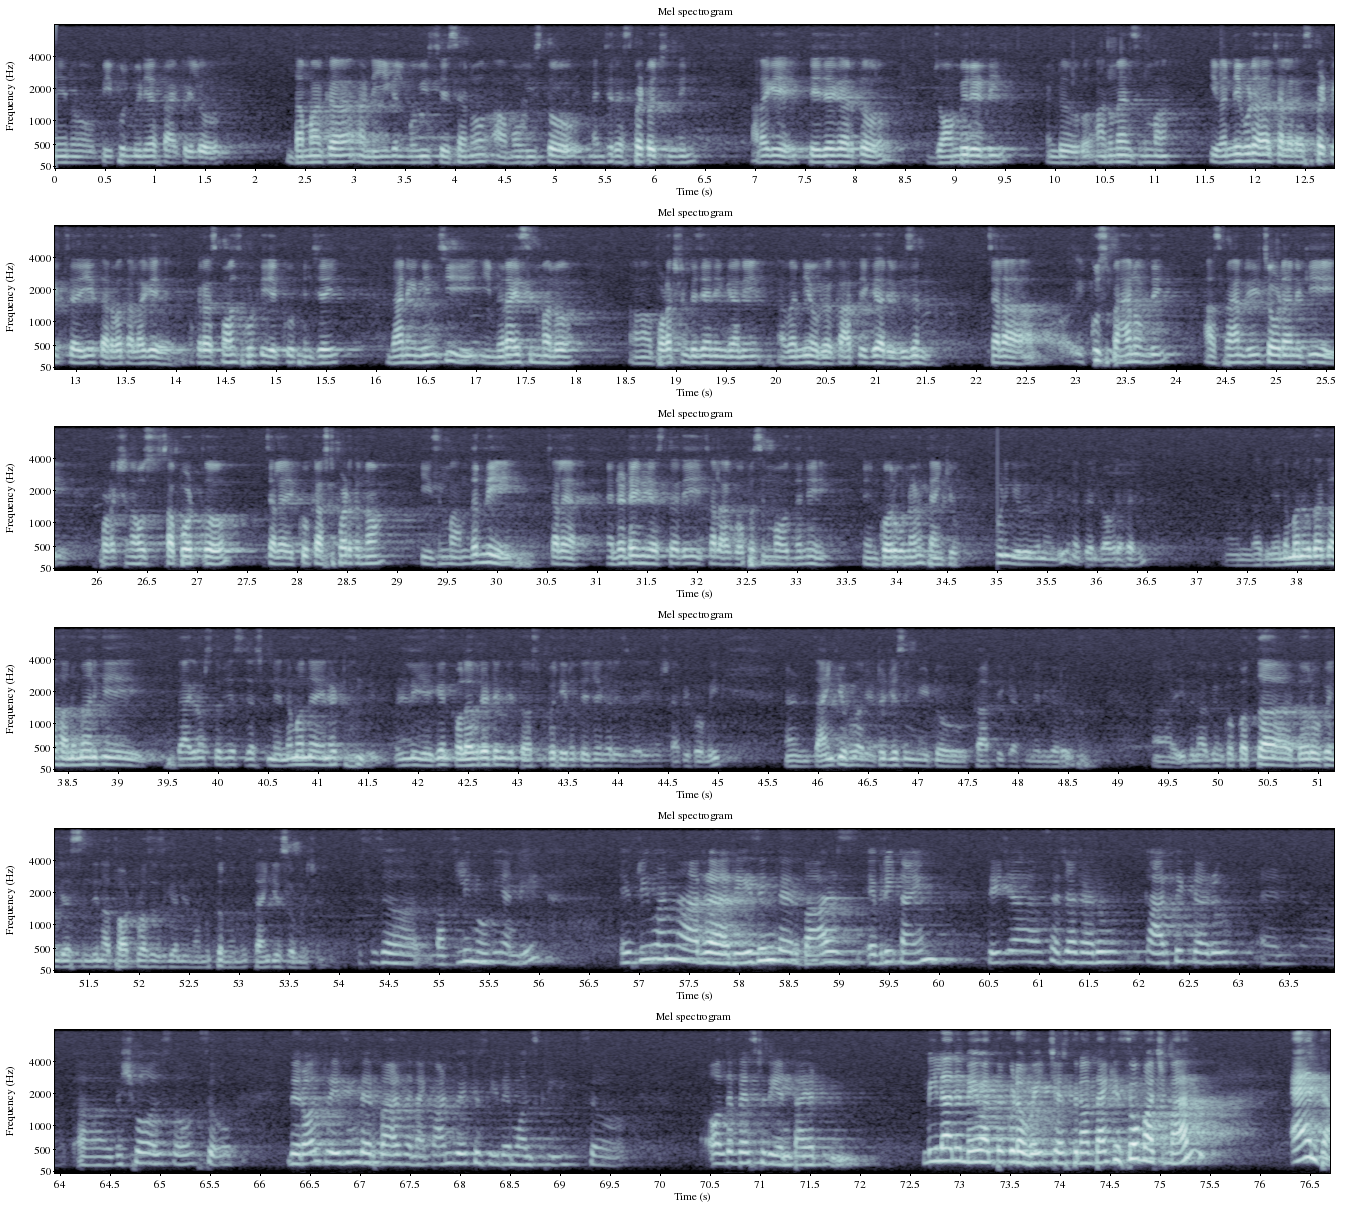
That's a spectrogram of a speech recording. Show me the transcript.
నేను people media ఫ్యాక్టరీలో ధమాకా and eagle movies చేశాను. ఆ మూవీస్తో మంచి రెస్పెక్ట్ వచ్చింది. అలాగే తేజ గారితో zombie Reddy and Hanuman cinema ఇవన్నీ కూడా చాలా రెస్పెక్ట్ ఇచ్చాయి. తర్వాత అలాగే ఒక రెస్పాన్సిబిలిటీ ఎక్కువ పెంచాయి. దానికి మించి ఈ మిరాయి సినిమాలో ప్రొడక్షన్ డిజైనింగ్ కానీ అవన్నీ ఒక కార్తీక్ గారి విజన్ చాలా ఎక్కువ స్పాన్ ఉంది. ఆ స్పాన్ రీచ్ అవ్వడానికి ప్రొడక్షన్ హౌస్ సపోర్ట్తో చాలా ఎక్కువ కష్టపడుతున్నాం. ఈ సినిమా అందరినీ చాలా ఎంటర్టైన్ చేస్తుంది చాలా గొప్ప సినిమా అవుద్దని నేను కోరుకున్నాను థ్యాంక్ యూ గుడ్ ఈవినింగ్ అండి. నా పేరు గౌరహరి అండ్ నాకు నిన్న మొన్న దాకా హనుమాన్కి బ్యాక్గ్రౌండ్ స్కోర్ చేసి జస్ట్ నిన్న మొన్న అయినట్టు ఉంది. మళ్ళీ again collaborating with superhero Teja garu is very much happy for me and thank you for introducing me to Karthik Attaneni garu. ఇది నాకు ఇంకో కొత్త డోర్ ఓపెన్ చేస్తుంది. నా థాట్ ప్రాసెస్ కానీ నమ్ముతున్నాను. థ్యాంక్ యూ సో మచ్ అండి This is a lovely movie, Andy. Everyone are uh, raising their bars every time. Teja Saja Garu, Karthik Garu, and uh, uh, Vishwa also. So they're all raising their bars, and I can't wait to see them on screen. So all the best to the entire team. మీలానే మేమంతా కూడా wait చేస్తున్నాం thank you so much ma'am and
